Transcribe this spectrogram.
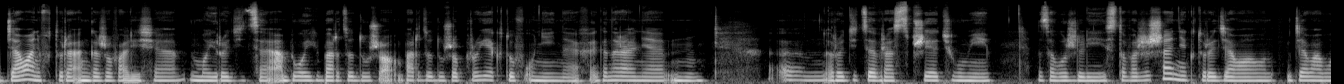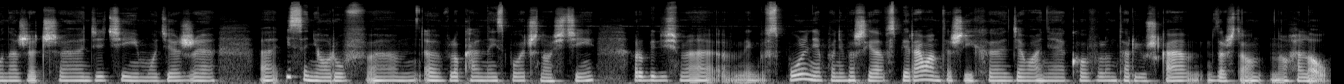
działań, w które angażowali się moi rodzice, a było ich bardzo dużo, bardzo dużo projektów unijnych. Generalnie um, rodzice wraz z przyjaciółmi założyli stowarzyszenie, które działało, działało na rzecz e, dzieci i młodzieży e, i seniorów e, w lokalnej społeczności. Robiliśmy jakby wspólnie, ponieważ ja wspierałam też ich działania jako wolontariuszka. Zresztą, no hello,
